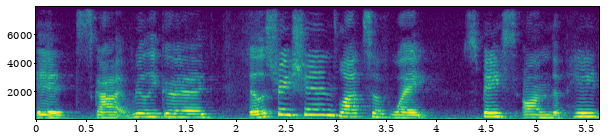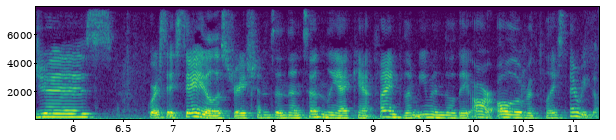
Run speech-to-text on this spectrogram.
It's got really good illustrations, lots of white space on the pages. Of course, I say illustrations and then suddenly I can't find them, even though they are all over the place. There we go.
